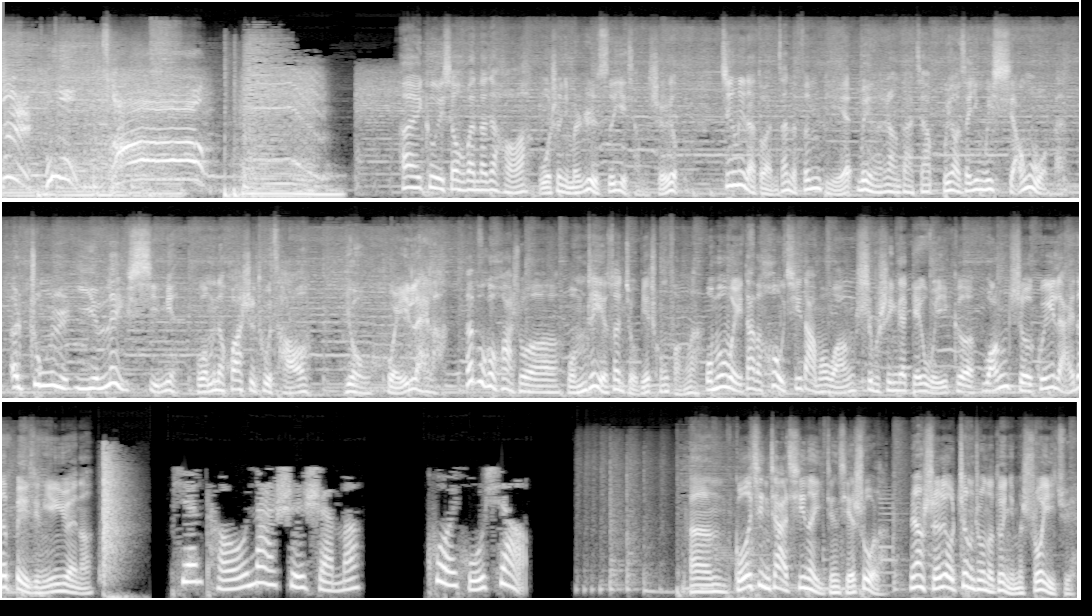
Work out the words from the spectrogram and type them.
事吐槽。嗨，各位小伙伴，大家好啊！我是你们日思夜想的石榴。经历了短暂的分别，为了让大家不要再因为想我们而终日以泪洗面，我们的花式吐槽又回来了。哎，不过话说，我们这也算久别重逢了。我们伟大的后期大魔王是不是应该给我一个王者归来的背景音乐呢？片头那是什么？括弧笑。嗯，国庆假期呢已经结束了，让石榴郑重的对你们说一句。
